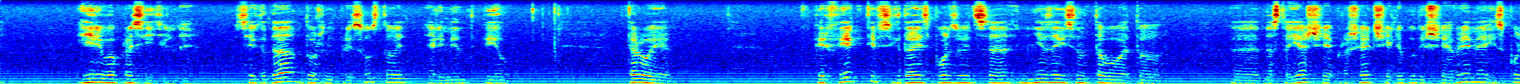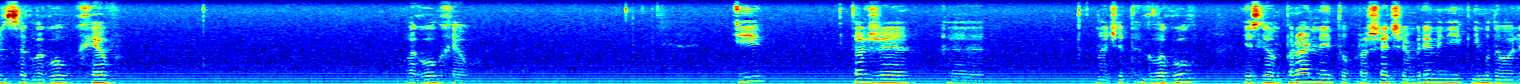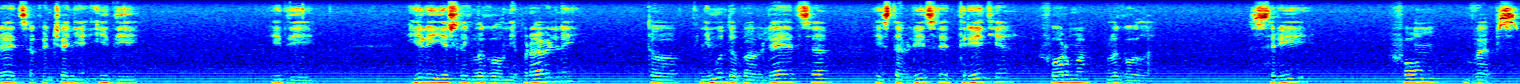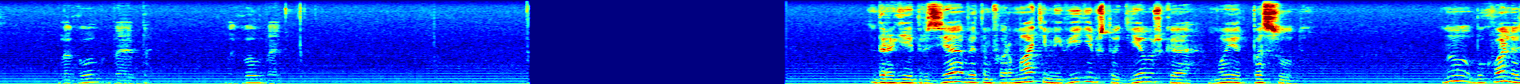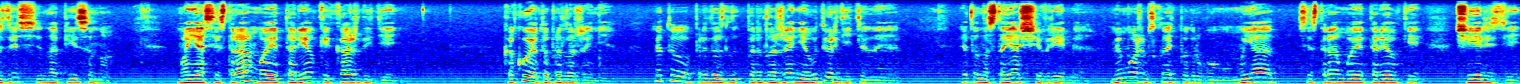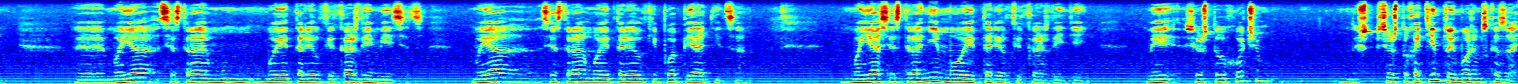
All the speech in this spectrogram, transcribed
или вопросительное. Всегда должен присутствовать элемент will. Второе. В перфекте всегда используется, независимо от того, это э, настоящее, прошедшее или будущее время, используется глагол have. Глагол have. И также Значит, глагол, если он правильный, то в прошедшем времени к нему добавляется окончание иди. Иди. Или если глагол неправильный, то к нему добавляется из таблицы третья форма глагола. Three form verbs. Глагол verb. Глагол verb. Дорогие друзья, в этом формате мы видим, что девушка моет посуду. Ну, буквально здесь написано «Моя сестра моет тарелки каждый день». Какое это предложение? Это предложение утвердительное. Это настоящее время. Мы можем сказать по-другому. Моя сестра моет тарелки через день. Э, моя сестра моет тарелки каждый месяц. Моя сестра моет тарелки по пятницам моя сестра не моет тарелки каждый день. Мы все, что хотим, все, что хотим, то и можем сказать.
